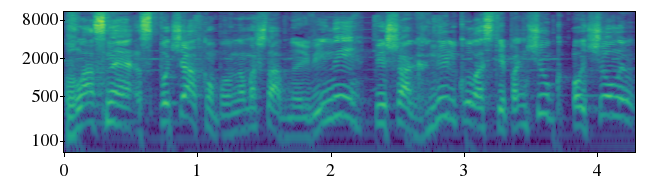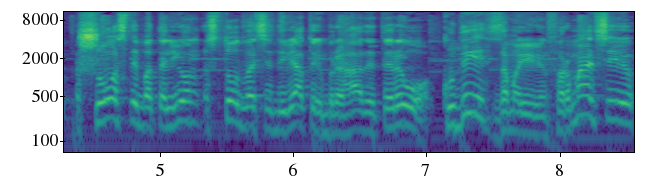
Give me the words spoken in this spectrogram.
Власне, з початком повномасштабної війни пішак Гнилькула Степанчук очолив 6-й батальйон 129-ї бригади ТРО, куди, за моєю інформацією,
